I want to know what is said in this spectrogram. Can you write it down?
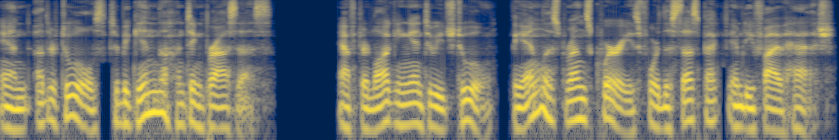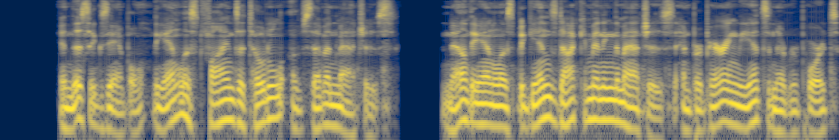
and other tools to begin the hunting process. After logging into each tool, the analyst runs queries for the suspect MD5 hash. In this example, the analyst finds a total of seven matches. Now the analyst begins documenting the matches and preparing the incident reports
